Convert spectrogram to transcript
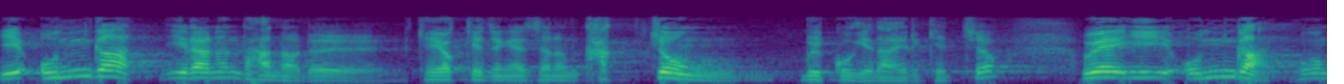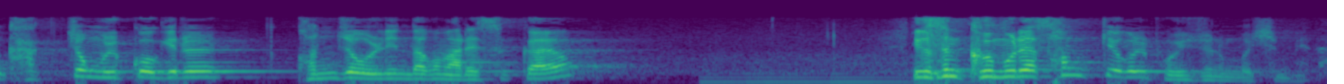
이 온갖이라는 단어를 개혁개정에서는 각종 물고기다 이렇게 했죠. 왜 이 온갖 혹은 각종 물고기를 건져 올린다고 말했을까요? 이것은 그물의 성격을 보여주는 것입니다.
